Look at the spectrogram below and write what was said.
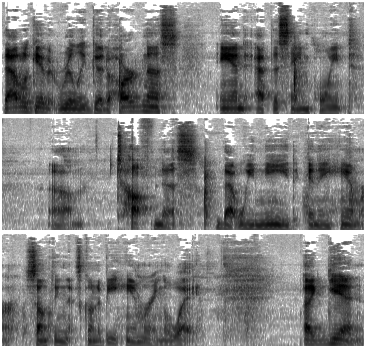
that'll give it really good hardness and at the same point um, toughness that we need in a hammer, something that's going to be hammering away. Again,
